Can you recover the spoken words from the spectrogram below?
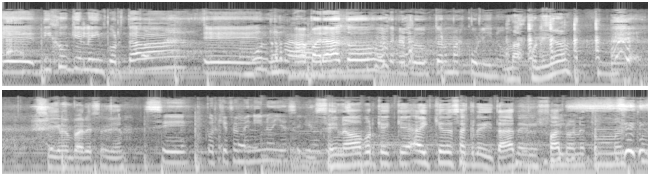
Eh, dijo que le importaba eh, Un aparato de reproductor masculino. ¿Masculino? Sí, me parece bien. Sí, porque femenino ya sería... Sí, no, porque hay que, hay que desacreditar el falo en estos momentos.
